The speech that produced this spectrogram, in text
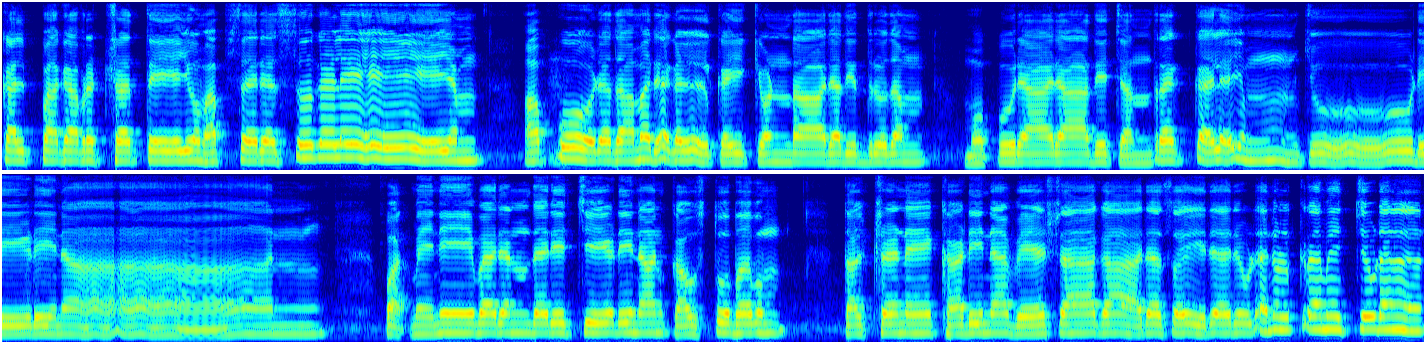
കൽപ്പകവൃക്ഷത്തെയും അപ്സരസ്സുകളെയും അപ്പോഴതമരകൾ കൈക്കൊണ്ടാരതിദ്രുതം മുപ്പുരാരാതി ചന്ദ്രക്കലയും ചൂടിയിടിനാൻ പത്മിനീവരൻ ധരിച്ചിടിനാൻ കൗസ്തുഭവും. തൽക്ഷണേ കഠിന വേഷാകാര സ്വൈരരുടനുൽക്രമിച്ചുടൻ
